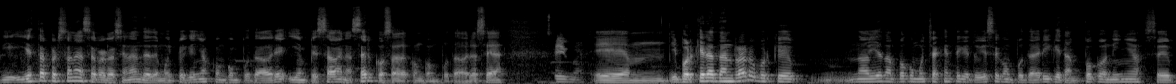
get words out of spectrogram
y, estas personas se relacionan desde muy pequeños con computadores y empezaban a hacer cosas con computadores. O sea, em, ¿y por qué era tan raro? Porque no había tampoco mucha gente que tuviese computador y que tampoco niños se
